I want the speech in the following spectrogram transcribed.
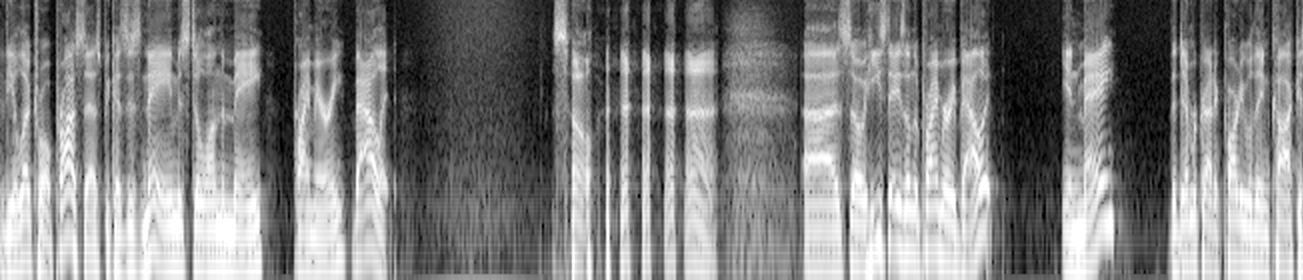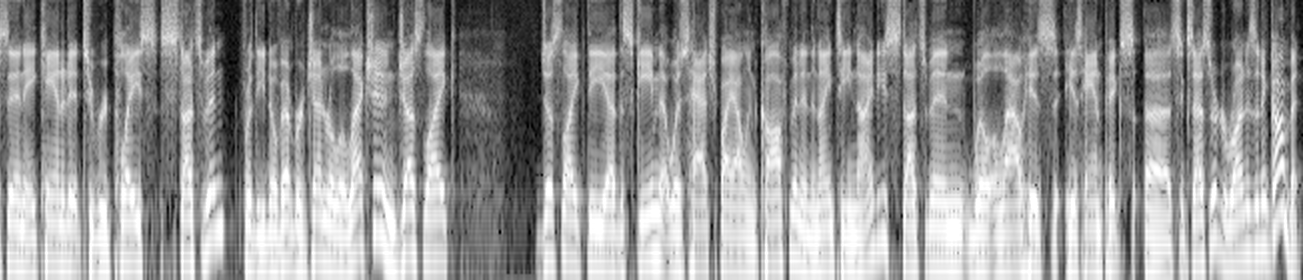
the electoral process because his name is still on the May primary ballot. So, uh, so he stays on the primary ballot in May. The Democratic Party will then caucus in a candidate to replace Stutzman for the November general election, and just like just like the uh, the scheme that was hatched by Alan Kaufman in the 1990s, Stutzman will allow his his handpicked uh, successor to run as an incumbent,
